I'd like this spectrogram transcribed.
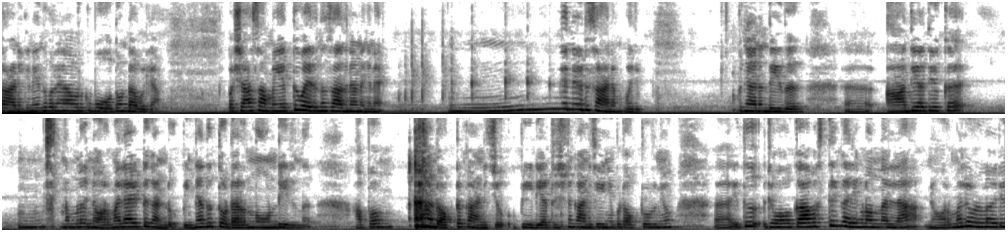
കാണിക്കണേന്ന് പറഞ്ഞാൽ അവർക്ക് ബോധം ഉണ്ടാവില്ല പക്ഷെ ആ സമയത്ത് വരുന്ന സാധനമാണ് ഇങ്ങനെ ഇങ്ങനെ ഒരു സാധനം വരും. അപ്പം ഞാൻ എന്ത് ചെയ്ത് ആദ്യം ആദ്യമൊക്കെ നമ്മൾ നോർമലായിട്ട് കണ്ടു. പിന്നെ അത് തുടർന്നുകൊണ്ടിരുന്ന് അപ്പം ഡോക്ടറെ കാണിച്ചു. പീഡിയാട്രിഷനെ കാണിച്ചു കഴിഞ്ഞപ്പോൾ ഡോക്ടർ പറഞ്ഞു ഇത് രോഗാവസ്ഥയും കാര്യങ്ങളൊന്നുമല്ല. നോർമലുള്ള ഒരു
